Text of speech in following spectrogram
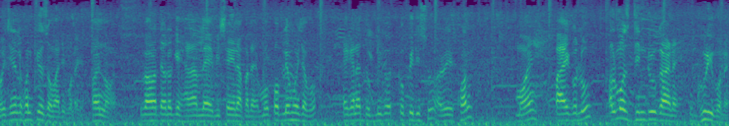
অৰিজিনেলখন কিয় জমা দিব লাগে? হয় নহয়? কিবা তেওঁলোকে হেৰালে বিচাৰি নাপালে। মোৰ প্ৰব্লেম হৈ যাব। সেইকাৰণে ডুপ্লিকেট কপি দিছোঁ আৰু এইখন মই পাই গ'লোঁ অলমষ্ট দিনটোৰ কাৰণে ঘূৰিবলৈ।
